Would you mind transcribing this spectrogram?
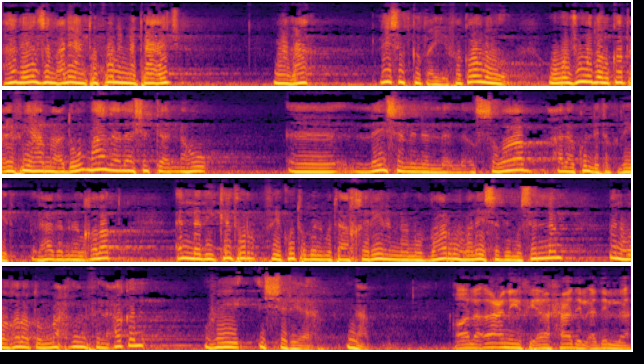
هذا يلزم عليه أن تكون النتائج ماذا؟ ليست قطعية فقوله ووجود القطع فيها معدوم هذا لا شك أنه آه، ليس من الصواب على كل تقدير بل هذا من الغلط الذي كثر في كتب المتأخرين من النظار وهو ليس بمسلم بل هو غلط محض في العقل وفي الشريعة. نعم. قال أعني في آحاد الأدلة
